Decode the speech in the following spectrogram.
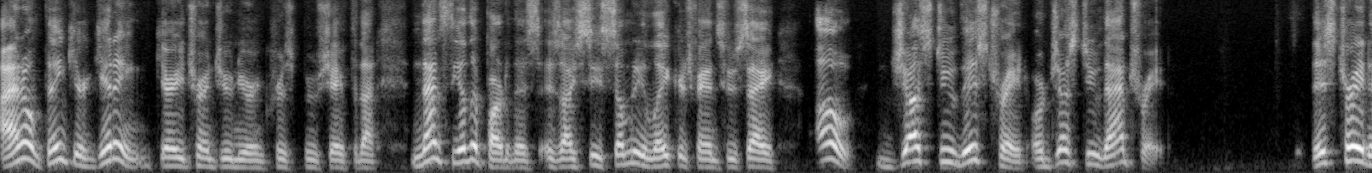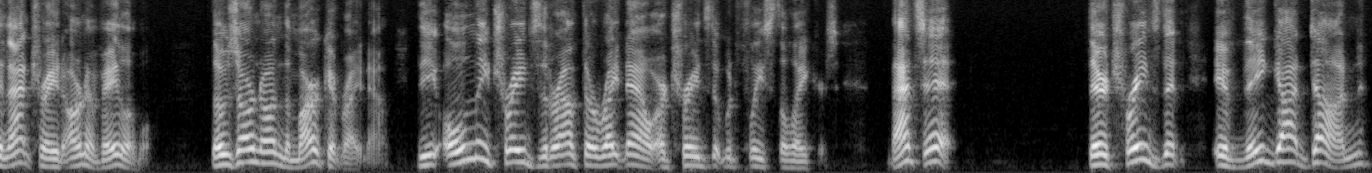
I don't think you're getting Gary Trent Jr. and Chris Boucher for that. And that's the other part of this is I see so many Lakers fans who say, "Oh, just do this trade or just do that trade." This trade and that trade aren't available. Those aren't on the market right now. The only trades that are out there right now are trades that would fleece the Lakers. That's it. They're trades that if they got done,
